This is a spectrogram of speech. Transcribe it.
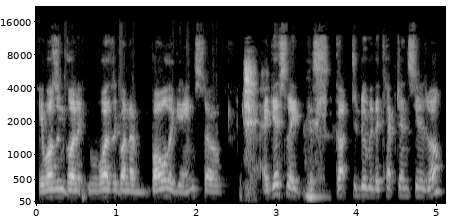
he wasn't going wasn't going to bowl again. So I guess like this got to do with the captaincy as well.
